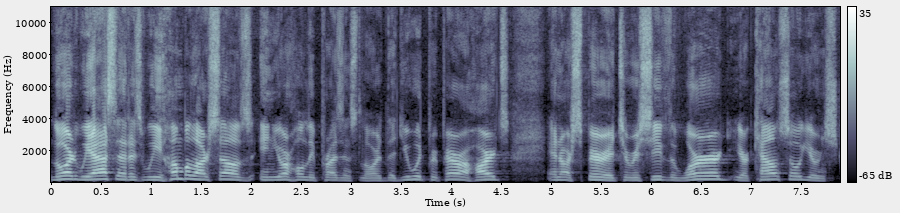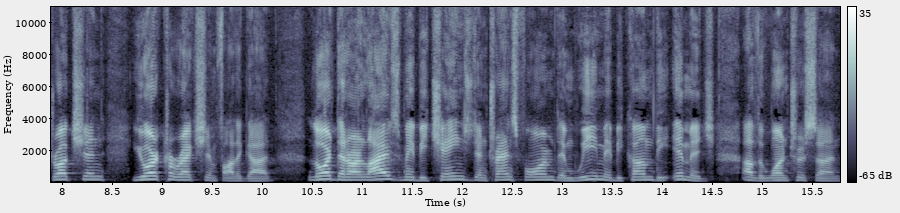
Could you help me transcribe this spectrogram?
Lord, we ask that as we humble ourselves in your holy presence, Lord, that you would prepare our hearts and our spirit to receive the word, your counsel, your instruction, your correction, Father God. Lord, that our lives may be changed and transformed and we may become the image of the one true Son.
